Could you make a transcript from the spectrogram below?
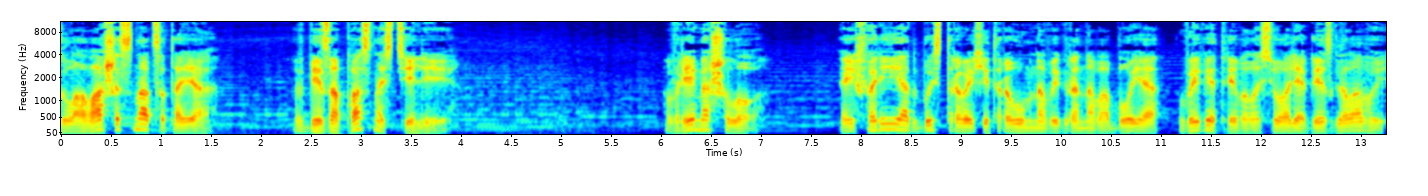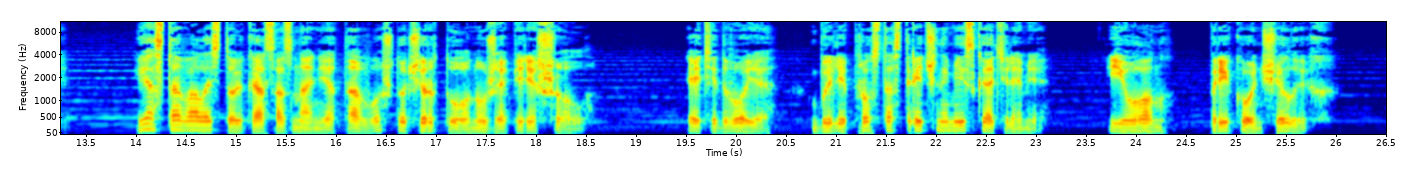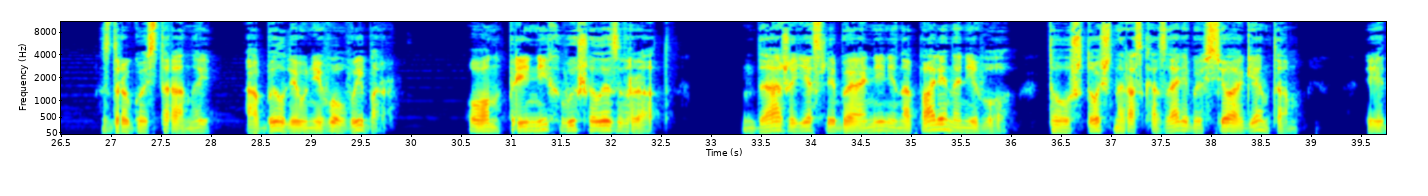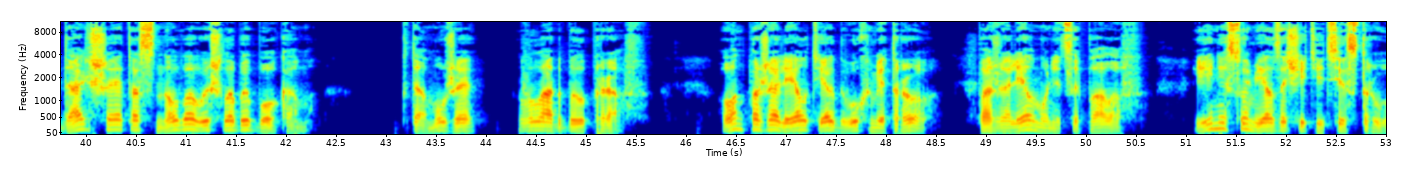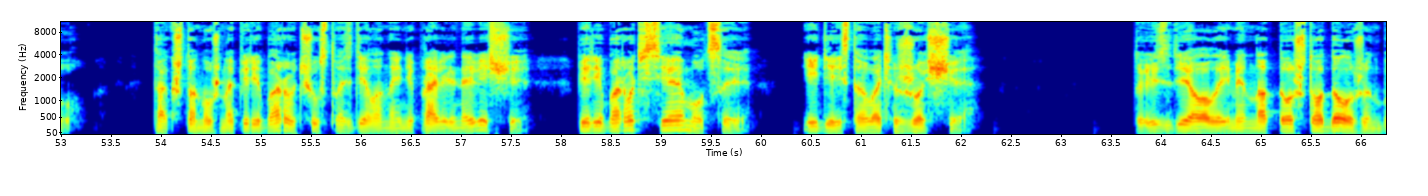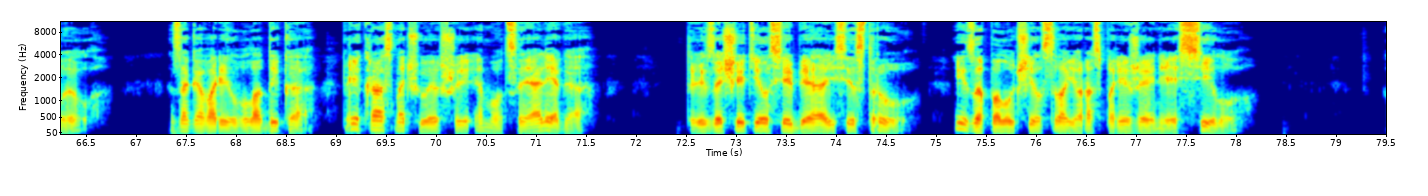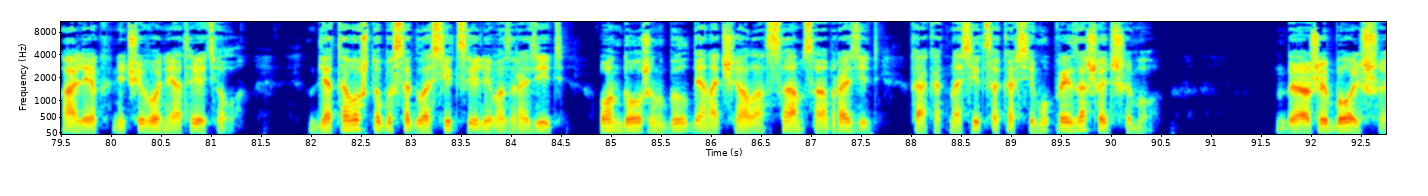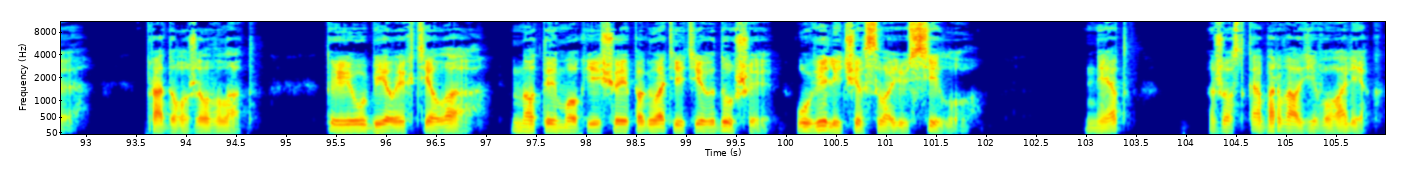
Глава 16. В безопасности ли? Время шло. Эйфория от быстрого и хитроумно выигранного боя выветривалась у Олега из головы. И оставалось только осознание того, что черту он уже перешел. Эти двое были просто встречными искателями, и он прикончил их. С другой стороны, а был ли у него выбор? Он при них вышел из врат. Даже если бы они не напали на него, то уж точно рассказали бы все агентам. И дальше это снова вышло бы боком. К тому же Влад был прав. Он пожалел тех двух метро, пожалел муниципалов и не сумел защитить сестру. Так что нужно перебороть чувство сделанной неправильной вещи перебороть все эмоции и действовать жестче. «Ты сделал именно то, что должен был», — заговорил владыка, прекрасно чуявший эмоции Олега. «Ты защитил себя и сестру и заполучил свое распоряжение силу». Олег ничего не ответил. Для того, чтобы согласиться или возразить, он должен был для начала сам сообразить, как относиться ко всему произошедшему. «Даже больше», — продолжил Влад. «Ты убил их тела, но ты мог еще и поглотить их души, увеличив свою силу». «Нет», — жестко оборвал его Олег.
